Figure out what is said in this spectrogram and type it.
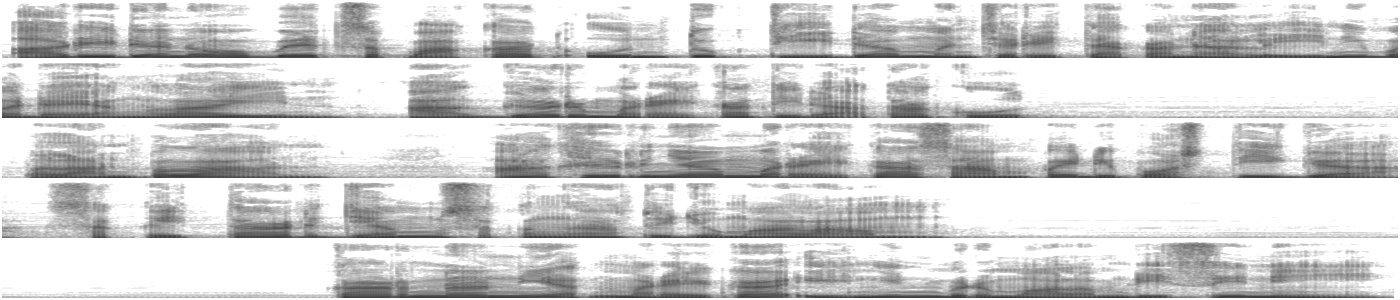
Ari dan Obed sepakat untuk tidak menceritakan hal ini pada yang lain agar mereka tidak takut. Pelan-pelan, akhirnya mereka sampai di pos 3 sekitar jam setengah tujuh malam. Karena niat mereka ingin bermalam di sini,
